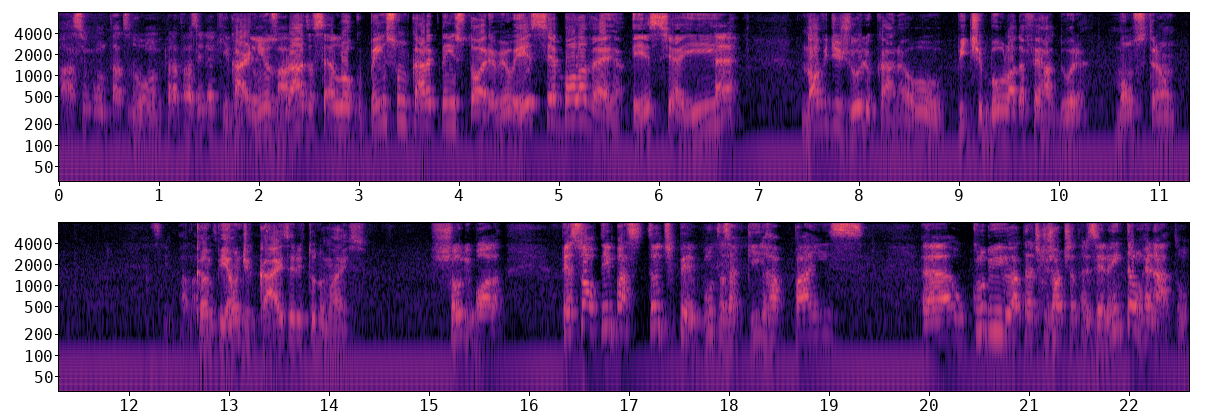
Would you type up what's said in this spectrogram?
Passe o contato do homem pra trazer ele aqui. um Carlinhos. Braza, você é louco. Pensa um cara que tem história, viu? Esse é bola velha. Esse aí, É. 9 de julho, cara. O Pitbull lá da Ferradura. Monstrão. Campeão de Kaiser e tudo mais. Show de bola. Pessoal, tem bastante perguntas aqui, rapaz. É, o Clube Atlético Jotinha tá dizendo. Então, Renato,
